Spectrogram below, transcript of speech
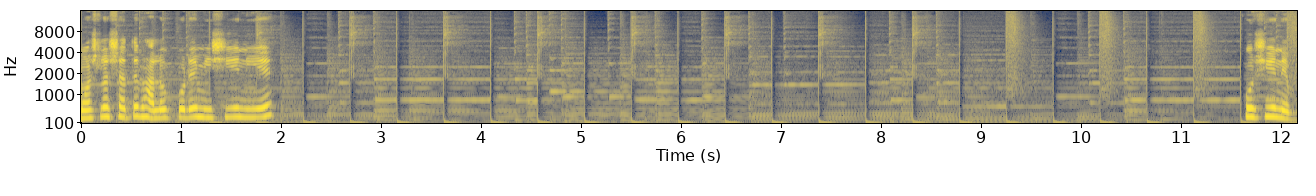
মশলার সাথে ভালো করে মিশিয়ে নিয়ে কষিয়ে নেব।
